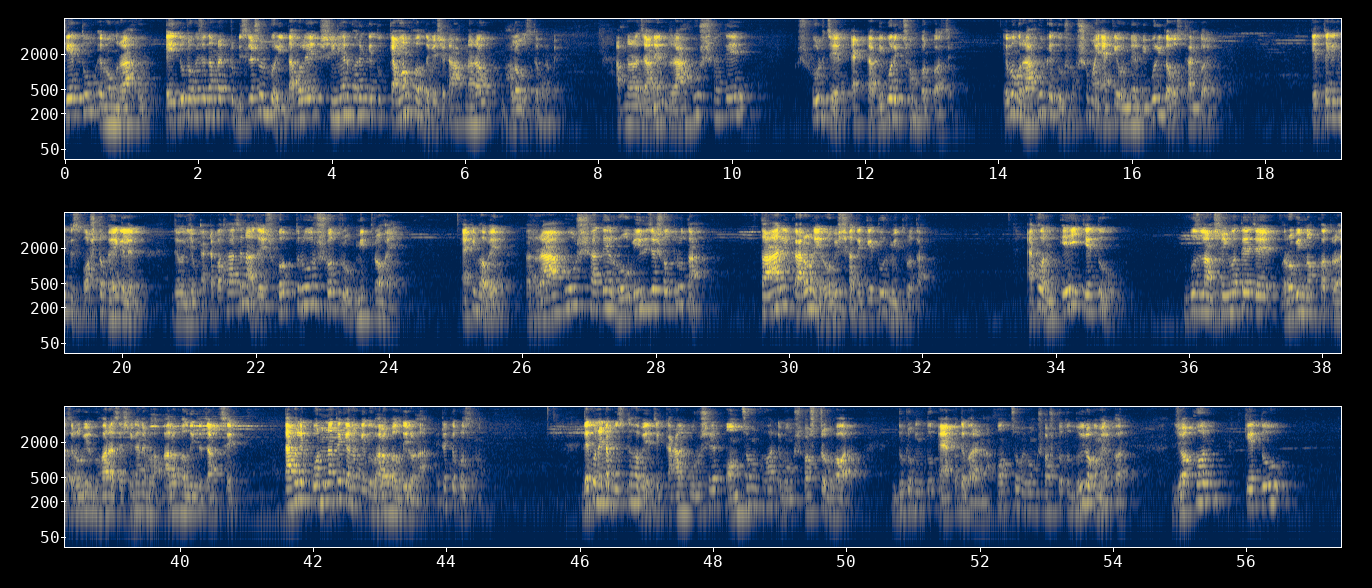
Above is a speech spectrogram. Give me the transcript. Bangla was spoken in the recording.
কেতু এবং রাহু, এই দুটোকে যদি আমরা একটু বিশ্লেষণ করি, তাহলে সিংহের ঘরে কেতু কেমন ফল দেবে সেটা আপনারাও ভালো বুঝতে পারবেন। আপনারা জানেন রাহুর সাথে সূর্যের একটা বিপরীত সম্পর্ক আছে। এবং রাহু কেতু সবসময় একে অন্যের বিপরীত অবস্থান করে। এর থেকে কিন্তু স্পষ্ট হয়ে গেলেন যে ওই যে একটা কথা আছে না, যে শত্রুর শত্রু মিত্র হয়। একইভাবে রাহুর সাথে রবির যে শত্রুতা, তারই কারণে রবির সাথে কেতুর মিত্রতা। এখন এই কেতু বুঝলাম সিংহতে যে রবির নক্ষত্র আছে, রবির ঘর আছে, সেখানে ভালো ফল দিতে যাচ্ছে। তাহলে কন্যাতে কেন কিন্তু ভালো ফল দিল না? এটা একটা প্রশ্ন। দেখুন, এটা বুঝতে হবে যে কাল পুরুষের পঞ্চম ঘর এবং ষষ্ঠ ঘর দুটো কিন্তু এক হতে পারে না। পঞ্চম এবং ষষ্ঠ তো দুই রকমের ঘর। যখন কেতু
